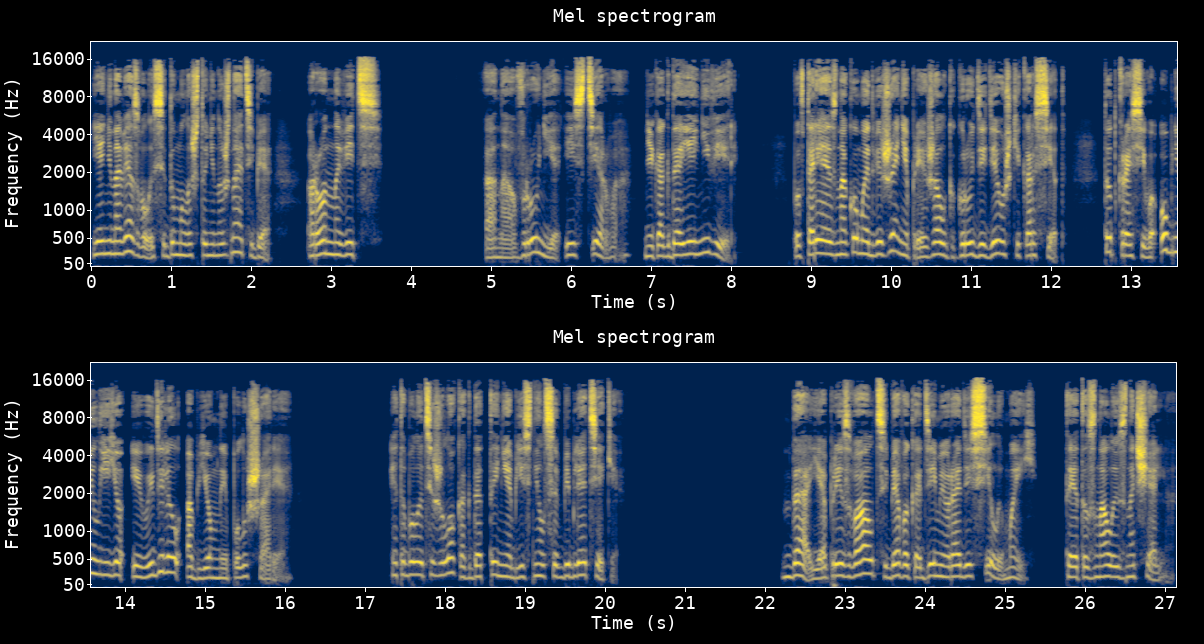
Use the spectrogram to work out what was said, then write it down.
«Я не навязывалась и думала, что не нужна тебе. Ронна ведь...» Она врунья и стерва, никогда ей не верь. Повторяя знакомое движение, приезжал к груди девушки корсет. Тот красиво обнял ее и выделил объемные полушария. Это было тяжело, когда ты не объяснился в библиотеке. Да, я призвал тебя в Академию ради силы, Мэй. Ты это знала изначально.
